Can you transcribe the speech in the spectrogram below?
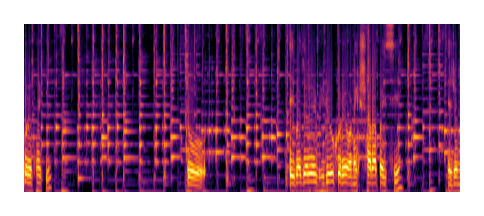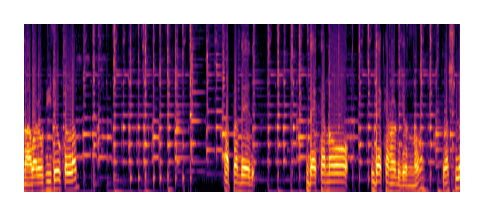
করে থাকি। তো এই বাজারের ভিডিও করে অনেক সাড়া পাইছি। এজন্য আবারও ভিডিও করলাম। আপনাদের দেখানো, দেখানোর জন্য। তো আসলে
